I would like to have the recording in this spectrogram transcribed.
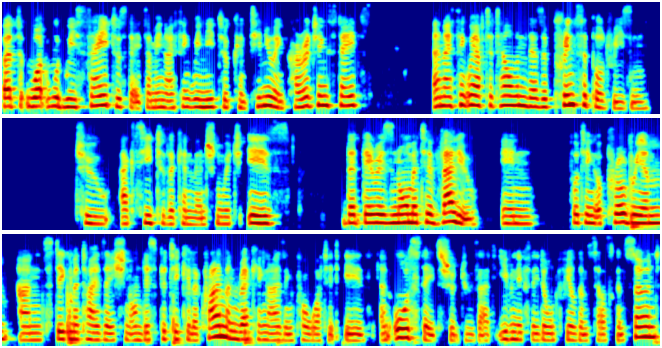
But what would we say to states? I mean, I think we need to continue encouraging states. And I think we have to tell them there's a principled reason to accede to the convention, which is that there is normative value in putting opprobrium and stigmatization on this particular crime and recognizing for what it is. And all states should do that, even if they don't feel themselves concerned.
